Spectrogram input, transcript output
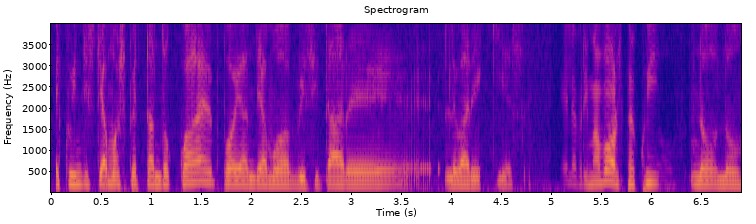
e quindi stiamo aspettando qua e poi andiamo a visitare le varie chiese. È la prima volta qui? No, no,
